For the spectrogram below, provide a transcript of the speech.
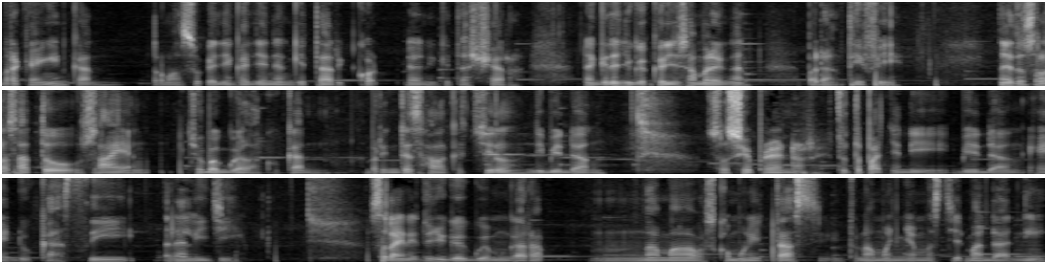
mereka inginkan termasuk kajian-kajian yang kita record dan kita share. Dan kita juga kerjasama dengan Padang TV nah itu salah satu usaha yang coba gue lakukan. Berintis hal kecil di bidang sociopreneur itu tepatnya di bidang edukasi religi. Selain itu juga gue menggarap mm, nama komunitas itu namanya Masjid Madani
